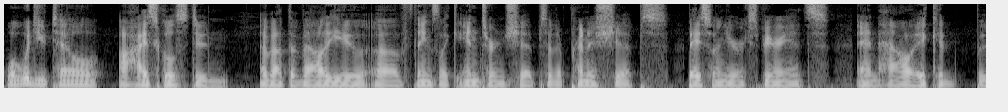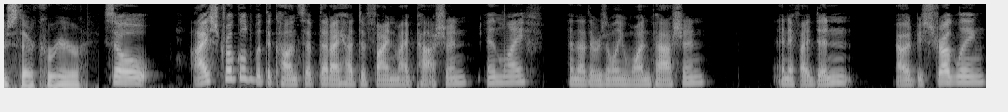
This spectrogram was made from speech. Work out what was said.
What would you tell a high school student about the value of things like internships and apprenticeships based on your experience and how it could boost their career? So, I struggled with the concept that I had to find my passion in life and that there was only one passion. And if I didn't, I would be struggling.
